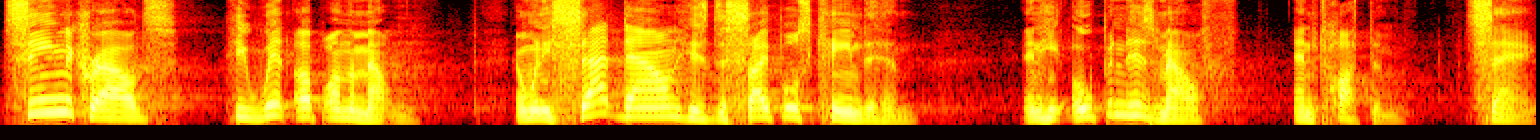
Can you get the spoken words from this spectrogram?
Seeing the crowds, he went up on the mountain. And when he sat down, his disciples came to him, and he opened his mouth and taught them, saying,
